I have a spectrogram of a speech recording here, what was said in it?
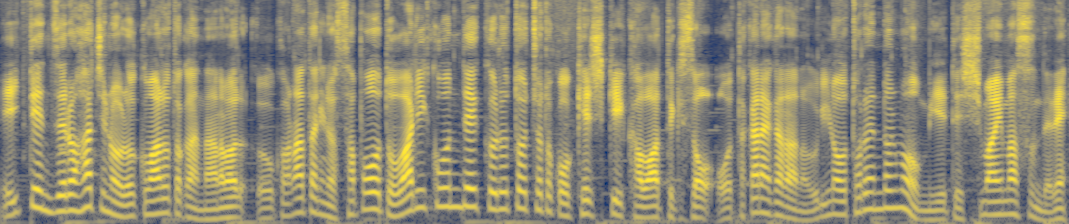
1.08の60とか70、このあたりのサポート割り込んでくると、ちょっとこう景色変わってきそう。高値からの売りのトレンドにも見えてしまいますんでね。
